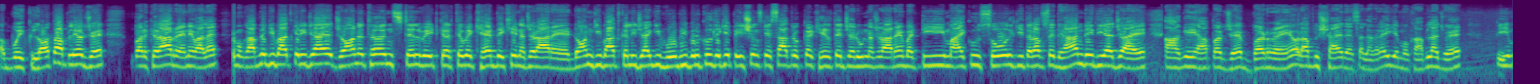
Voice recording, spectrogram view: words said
अब वो इकलौता प्लेयर जो है बरकरार रहने वाला है। मुकाबले की बात करी जाए जॉनथन स्टिल वेट करते हुए खैर देखिए नज़र आ रहे हैं। डॉन की बात कर ली जाएगी, वो भी बिल्कुल देखिए पेशेंस के साथ रुककर खेलते ज़रूर नज़र आ रहे हैं बट टीम माइकू सोल की तरफ़ से ध्यान दे दिया जाए, आगे यहाँ पर जो है बढ़ रहे हैं और अब शायद ऐसा लग रहा है ये मुकाबला जो है टीम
